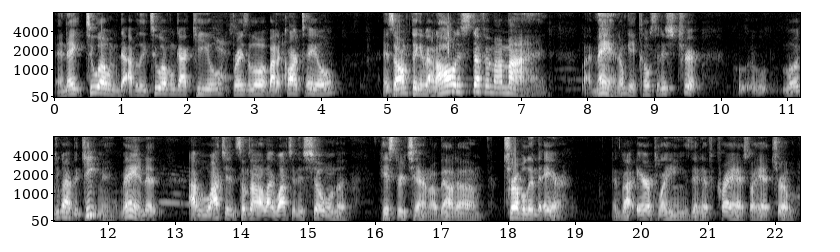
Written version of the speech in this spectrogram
And they two of them, I believe, two of them got killed. Yes. Praise the Lord by the cartel. And so I'm thinking about all this stuff in my mind. Like, man, I'm getting close to this trip. Lord, you're gonna have to keep me. Man, that I was watching sometimes I like watching this show on the History Channel about um, trouble in the air. It's about airplanes that have crashed or had trouble.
